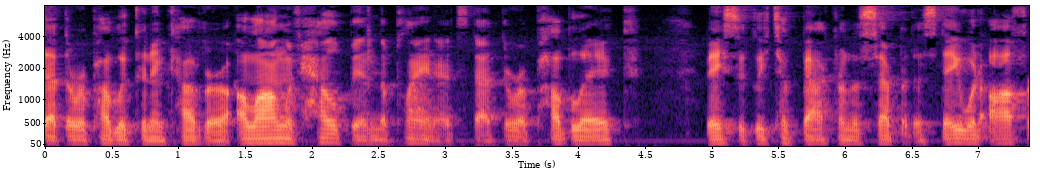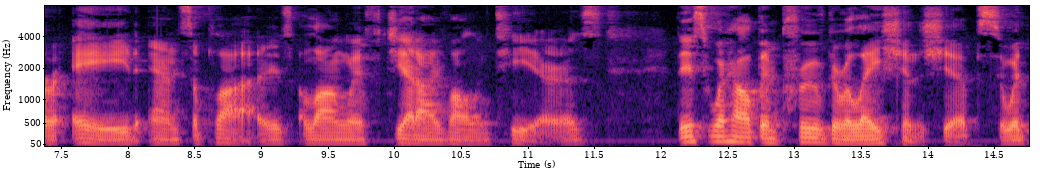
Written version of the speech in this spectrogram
that the Republic couldn't cover, along with helping the planets that the Republic basically took back from the Separatists. They would offer aid and supplies, along with Jedi volunteers this would help improve the relationships with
